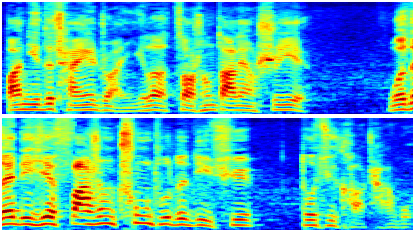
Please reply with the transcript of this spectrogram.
把你的产业转移了，造成大量失业。我在这些发生冲突的地区都去考察过。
